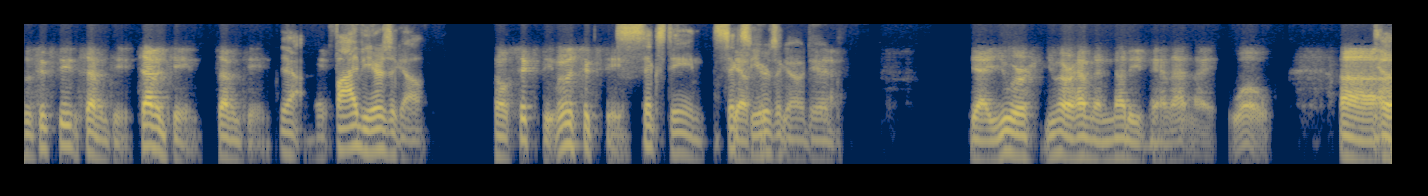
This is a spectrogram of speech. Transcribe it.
The 16, 17, 17, 17. Yeah. Five years ago, No, 16. It was 16. 16, six Yeah, years 16, ago, dude. Yeah. yeah, you were you were having a nutty man that night. Whoa. Uh, Yeah.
